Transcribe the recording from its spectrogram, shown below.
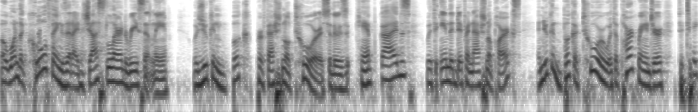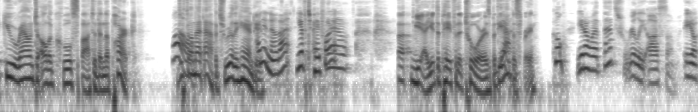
But one of the cool things that I just learned recently was you can book professional tours. So there's camp guides within the different national parks, and you can book a tour with a park ranger to take you around to all the cool spots within the park. Just on that app. It's really handy. I didn't know that. You have to pay for You it? know, Uh, yeah, you have to pay for the tours, but the Yeah. app is free. Cool. you know what? That's really awesome. You know,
